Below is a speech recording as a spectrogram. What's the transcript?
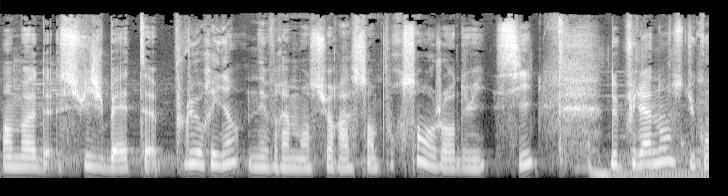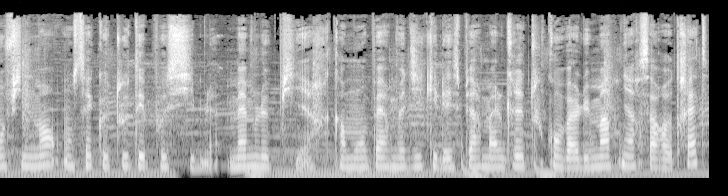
En mode, suis-je bête? Plus rien n'est vraiment sûr à 100% aujourd'hui. Si. Depuis l'annonce du confinement, on sait que tout est possible, même le pire. Quand mon père me dit qu'il espère malgré tout qu'on va lui maintenir sa retraite,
